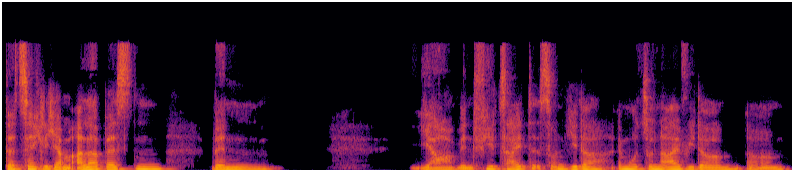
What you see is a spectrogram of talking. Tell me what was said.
tatsächlich am allerbesten, wenn ja, wenn viel Zeit ist und jeder emotional wieder ähm,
